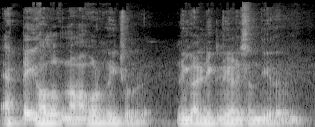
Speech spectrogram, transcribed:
একটাই হলফনামা করলেই চলবে। লিগাল ডিক্লিয়ারেশন দিয়ে দেবেন।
